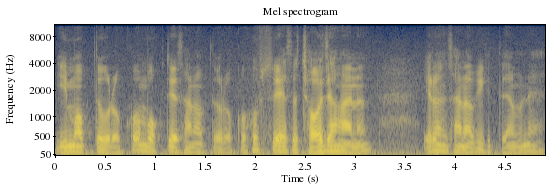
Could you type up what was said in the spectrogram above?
임업도 그렇고 목재 산업도 그렇고 흡수해서 저장하는 이런 산업이기 때문에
